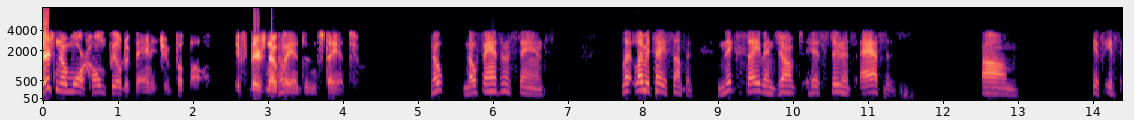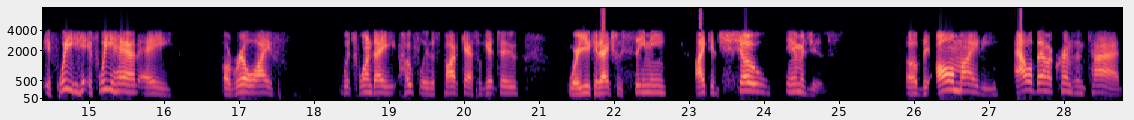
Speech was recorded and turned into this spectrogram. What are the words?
there's no more home field advantage in football if there's no Nope. fans in the stands. Nope, no fans in the stands. Let let me tell you something. Nick Saban jumped his students' asses. Um, if if if we if we had a a real life, which one day hopefully this podcast will get to, where you could actually see me, I could show images of the almighty Alabama Crimson Tide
